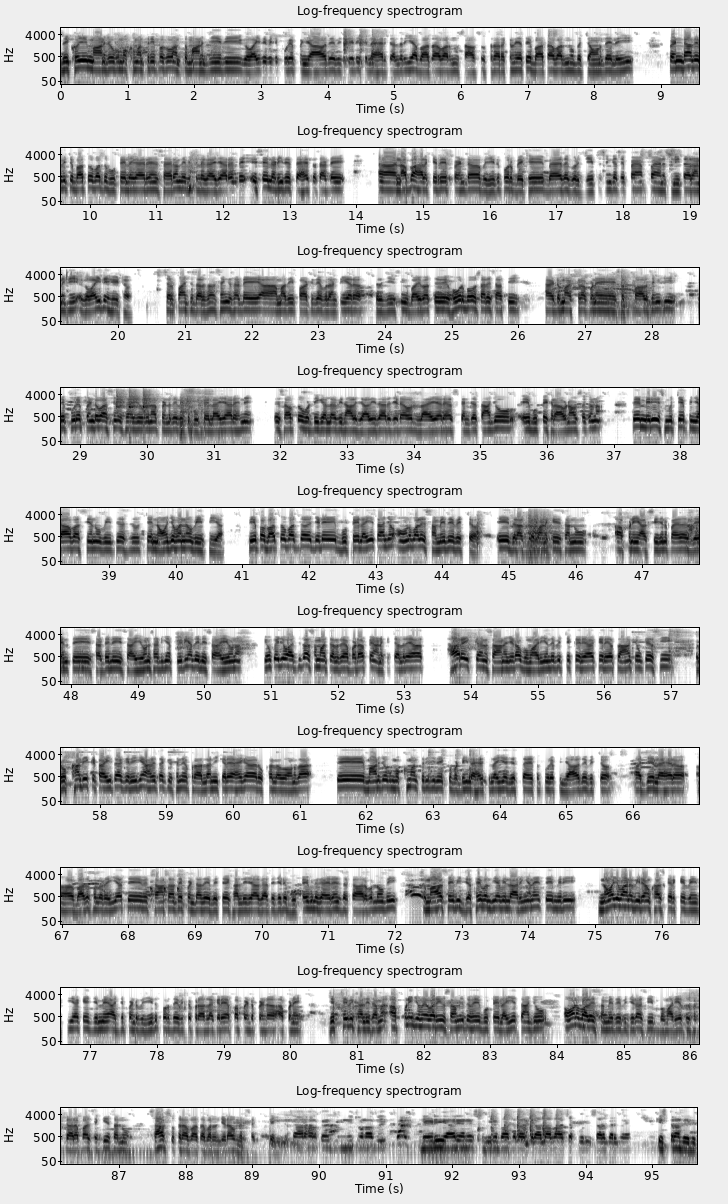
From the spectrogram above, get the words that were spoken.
ਦੇਖੋ ਜੀ ਮਾਨਯੋਗ ਮੁੱਖ ਮੰਤਰੀ ਭਗਵੰਤ ਮਾਨ ਜੀ ਦੀ ਅਗਵਾਈ ਦੇ ਵਿੱਚ ਪੂਰੇ ਪੰਜਾਬ ਦੇ ਵਿੱਚ ਜਿਹੜੀ ਇੱਕ ਲਹਿਰ ਚੱਲ ਰਹੀ ਆ, ਵਾਤਾਵਰਨ ਨੂੰ ਸਾਫ਼ ਸੁਥਰਾ ਰੱਖਣ ਲਈ ਅਤੇ ਵਾਤਾਵਰਨ ਨੂੰ ਬਚਾਉਣ ਦੇ ਲਈ ਪਿੰਡਾਂ ਦੇ ਵਿੱਚ ਵੱਧ ਤੋਂ ਵੱਧ ਬੂਟੇ ਲਗਾਏ ਰਹੇ ਨੇ, ਸ਼ਹਿਰਾਂ ਦੇ ਵਿੱਚ ਲਗਾਏ ਜਾ ਰਹੇ ਨੇ ਤੇ ਇਸੇ ਲੜੀ ਦੇ ਤਹਿਤ ਸਾਡੇ ਨਾਭਾ ਹਲਕੇ ਦੇ ਪਿੰਡ ਵਜੀਦਪੁਰ ਵਿਖੇ ਵੈਦ ਗੁਰਜੀਤ ਸਿੰਘ ਅਤੇ ਭੈ- ਭੈਣ ਸੁਨੀਤਾ ਰਾਣੀ ਦੀ ਅਗਵਾਈ ਦੇ ਹੇਠ ਸਰਪੰਚ ਦਰਸ਼ਨ ਸਿੰਘ, ਸਾਡੇ ਆਮ ਆਦਮੀ ਪਾਰਟੀ ਦੇ ਵਲੰਟੀਅਰ ਦਲਜੀਤ ਸਿੰਘ ਬਾਈਵਾ ਤੇ ਹੋਰ ਬਹੁਤ ਸਾਰੇ ਸਾਥੀ ਹੈੱਡ ਮਾਸਟਰ ਆਪਣੇ ਸਤਪਾਲ ਸਿੰਘ ਜੀ ਤੇ ਪੂਰੇ ਪਿੰਡ ਵਾਸੀਆਂ ਦੇ ਸਹਿਯੋਗ ਨਾਲ ਪਿੰਡ ਦੇ ਵਿੱਚ ਬੂਟੇ ਲਾਏ ਜਾ ਰਹੇ ਨੇ ਤੇ ਸਭ ਤੋਂ ਵੱਡੀ ਗੱਲ ਹੈ ਵੀ ਨਾਲ ਜਾਲੀਦਾਰ ਜਿਹੜਾ ਉਹ ਲਾਇਆ ਜਾ ਰਿਹਾ ਸਕੰਜਾ ਤਾਂ ਜੋ ਇਹ ਬੂਟੇ ਖਰਾਬ ਨਾ ਹੋ ਸਕਣ। ਤੇ ਮੇਰੀ ਸਮੁੱਚੇ ਪੰਜਾਬ ਵਾਸੀਆਂ ਨੂੰ ਬੇਨਤੀ ਹੈ ਸਮੁੱਚੇ ਨੌਜਵਾਨਾਂ ਨੂੰ ਬੇਨਤੀ ਆ ਵੀ ਆਪਾਂ ਵੱਧ ਤੋਂ ਵੱਧ ਜਿਹੜੇ ਬੂਟੇ ਲਾਈਏ ਤਾਂ ਜੋ ਆਉਣ ਵਾਲੇ ਸਮੇਂ ਦੇ ਵਿੱਚ ਇਹ ਦਰਖਤ ਬਣ ਕੇ ਸਾਨੂੰ ਆਪਣੀ ਆਕਸੀਜਨ ਪੈਦਾ ਦੇਣ ਤੇ ਸਾਡੇ ਲਈ ਸਹਾਈ ਹੋਣ, ਸਾਡੀਆਂ ਪੀੜ੍ਹੀਆਂ ਦੇ ਲਈ ਸਹਾਈ ਹੋਣ। ਕਿਉਂਕਿ ਜੋ ਅੱਜ ਦਾ ਸਮਾਂ ਚੱਲ ਰਿਹਾ, ਬੜਾ ਭਿਆਨਕ ਚੱਲ ਰਿਹਾ। ਹਰ ਇੱਕ ਇਨਸਾਨ ਹੈ ਜਿਹੜਾ ਉਹ ਬਿਮਾਰੀਆਂ ਦੇ ਵਿੱਚ ਘਿਰਿਆ ਘਿਰਿਆ ਤਾਂ ਕਿਉਂਕਿ ਅਸੀਂ ਰੁੱਖਾਂ ਦੀ ਕਟਾਈ ਤਾਂ ਕਰੀ ਗਏ ਹਾਲੇ ਤੱਕ ਕਿਸੇ ਨੇ ਉਪਰਾਲਾ ਨਹੀਂ ਕਰਿਆ ਹੈਗਾ ਰੁੱਖ ਲਗਾਉਣ ਦਾ। ਤੇ ਮਾਨਯੋਗ ਮੁੱਖ ਮੰਤਰੀ ਜੀ ਨੇ ਇੱਕ ਵੱਡੀ ਲਹਿਰ ਚਲਾਈ ਹੈ ਜਿਸ ਤਹਿਤ ਪੂਰੇ ਪੰਜਾਬ ਦੇ ਵਿੱਚ ਅੱਜ ਇਹ ਲਹਿਰ ਵੱਧ ਫੁੱਲ ਰਹੀ ਹੈ ਤੇ ਥਾਂ ਥਾਂ ਤੇ ਪਿੰਡਾਂ ਦੇ ਵਿੱਚ ਖਾਲੀ ਜਗ੍ਹਾ ਤੇ ਜਿਹੜੇ ਬੂਟੇ ਵੀ ਲਗਾਏ ਰਹੇ ਨੇ ਸਰਕਾਰ ਵੱਲੋਂ ਵੀ, ਸਮਾਜ ਸੇਵੀ ਜਥੇਬੰਦੀਆਂ ਵੀ ਲਾ ਰਹੀਆਂ ਨੇ ਤੇ ਮੇਰੀ ਨੌਜਵਾਨ ਵੀਰਾਂ ਨੂੰ ਖਾਸ ਕਰਕੇ ਬੇਨਤੀ ਆ ਕਿ ਜਿਵੇਂ ਅੱਜ ਪਿੰਡ ਵਜੀਦਪੁਰ ਦੇ ਵਿੱਚ ਉਪਰਾਲਾ ਕਰਿਆ, ਆਪਾਂ ਪਿੰਡ ਪਿੰਡ ਆਪਣੇ ਜਿੱਥੇ ਵੀ ਖਾਲੀ ਸਮਾਂ ਆਪਣੀ ਜ਼ਿੰਮੇਵਾਰੀ ਨੂੰ ਸਮਝਦੇ ਹੋਏ ਬੂਟੇ ਲਾਈਏ ਤਾਂ ਜੋ ਆਉਣ ਵਾਲੇ ਸਮੇਂ ਦੇ ਵਿੱਚ ਜਿਹੜਾ ਅਸੀਂ ਬਿਮਾਰੀਆਂ ਤੋਂ ਛੁਟਕਾਰਾ ਪਾ ਸਕੀਏ, ਸਾਨੂੰ ਸਾਫ਼ ਸੁਥਰਾ ਵਾਤਾਵਰਨ ਜਿਹੜਾ ਉਹ ਮਿਲ ਸਕੇ। ਚਾਰ ਹਲਕਾ ਜਿਮਨੀ ਚੋਣਾਂ ਵੀ ਨੇੜੇ ਆ ਰਹੀਆਂ ਨੇ ਸੁਖਬੀਰ ਬਾਦਲ ਜਲਾਲਾਬਾਦ ਚ ਪੂਰੀ ਸਰਗਰਮ ਹੈ ਕਿਸ ਤਰ੍ਹਾਂ ਦੇਖਦੇ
